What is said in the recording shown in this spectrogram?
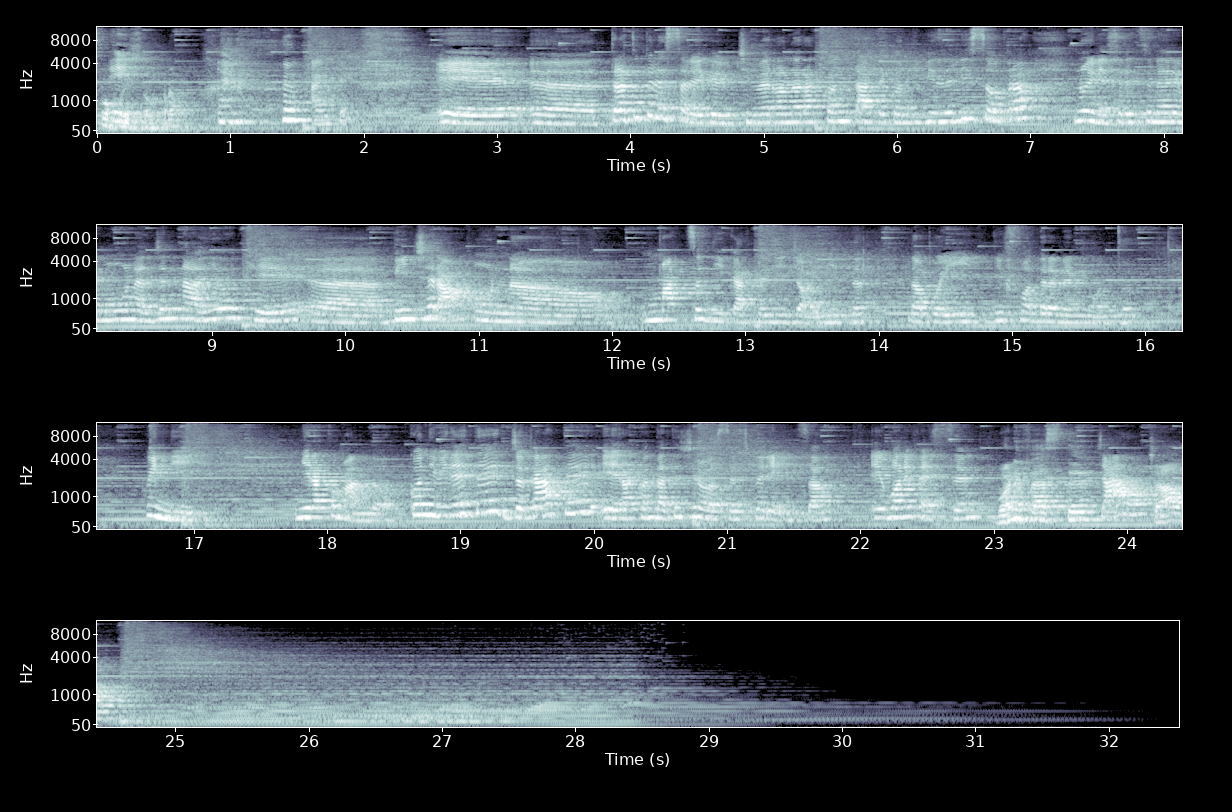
O qui sopra. anche e eh, tra tutte le storie che ci verranno raccontate e condivise lì sopra noi ne selezioneremo una a gennaio che eh, vincerà un, uh, un, mazzo di carte di Joylid da poi diffondere nel mondo quindi mi raccomando condividete, giocate e raccontateci la vostra esperienza e buone feste. Buone feste. Ciao. Ciao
